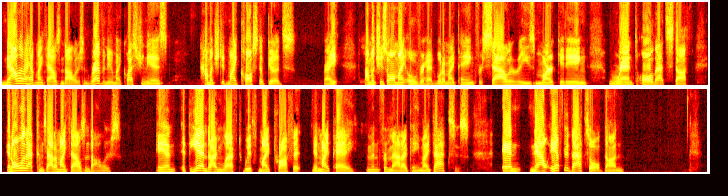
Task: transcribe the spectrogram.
Now that I have my $1,000 in revenue, my question is how much did my cost of goods, right? How much is all my overhead? What am I paying for salaries, marketing, rent, all that stuff? And all of that comes out of my $1,000. And at the end, I'm left with my profit and my pay. And then from that, I pay my taxes. And now, after that's all done,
